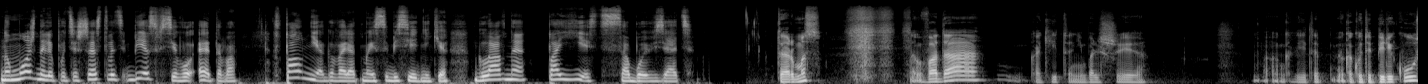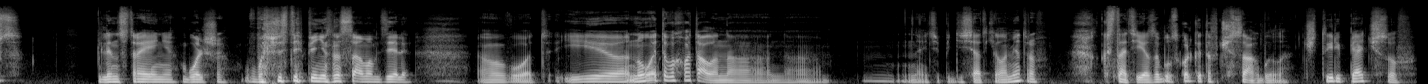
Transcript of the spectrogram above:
Но можно ли путешествовать без всего этого? Вполне, говорят мои собеседники. Главное – поесть с собой взять. Термос, вода, какие-то небольшие, какие-то, какой-то перекус для настроения больше, в большей степени на самом деле. Вот. И, ну, этого хватало на, на, на эти 50 километров. Кстати, я забыл, сколько это в часах было? 4-5 часов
